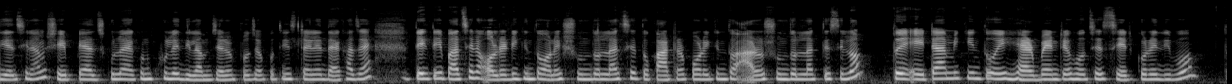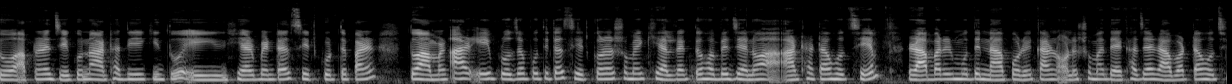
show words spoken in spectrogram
দিয়েছিলাম, সেই পেঁয়াজগুলো এখন খুলে দিলাম, যেন প্রজাপতি স্টাইলে দেখা যায়। দেখতেই পাচ্ছেন, অলরেডি কিন্তু অনেক সুন্দর লাগছে, তো কাটার পরে কিন্তু আরও সুন্দর লাগতেছিল। তো এটা আমি কিন্তু ওই হেয়ার ব্যান্ডে হচ্ছে সেট করে দিব। তো আপনারা যে কোনো আঠা দিয়ে কিন্তু এই হেয়ার ব্যান্ডটা সেট করতে পারেন। তো আমার আর এই প্রজাপতিটা সেট করার সময় খেয়াল রাখতে হবে যেন আঠাটা হচ্ছে রাবারের মধ্যে না পড়ে। কারণ অনেক সময় দেখা যায় রাবারটা হচ্ছে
